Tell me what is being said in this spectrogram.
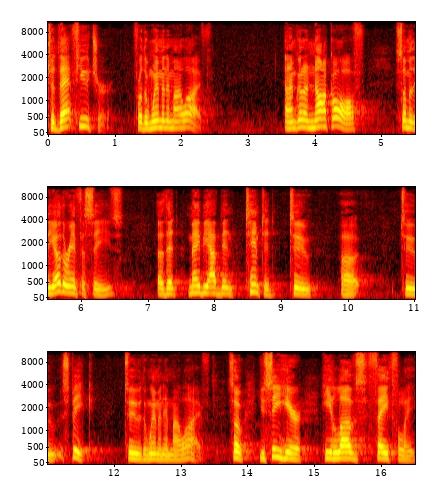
to that future for the women in my life. And I'm going to knock off some of the other emphases uh, that maybe I've been tempted to, uh, to speak to the women in my life. So you see here, he loves faithfully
